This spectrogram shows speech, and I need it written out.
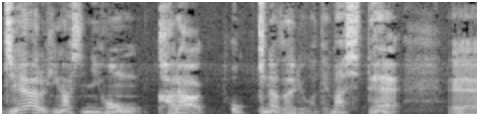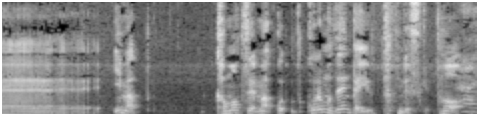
JR 東日本から大きな材料が出まして、えー、今貨物船、まあこ、これも前回言ったんですけど、はい、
